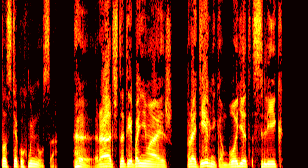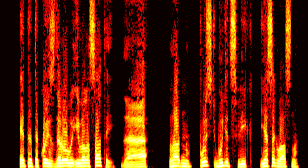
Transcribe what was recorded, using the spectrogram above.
Толстяк ухмыльнулся. «Рад, что ты понимаешь. Противником будет Слик. «Это такой здоровый и волосатый?» «Да». «Ладно, пусть будет слик, я согласна»,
